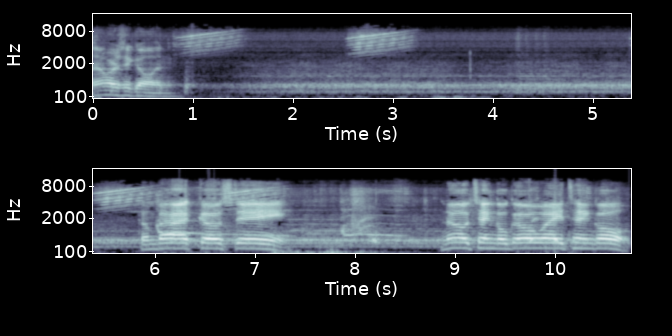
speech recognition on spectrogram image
Now where's he going? Come back, Ghosty! No, Tingle, go away, Tingle!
